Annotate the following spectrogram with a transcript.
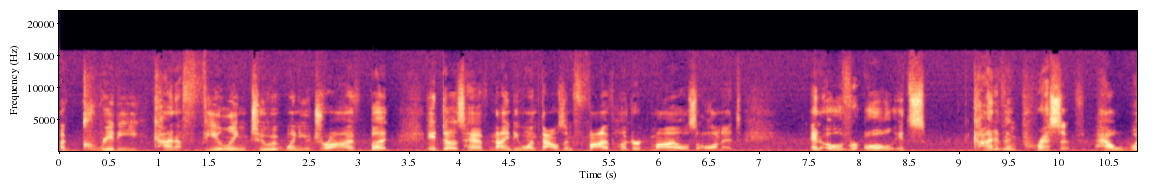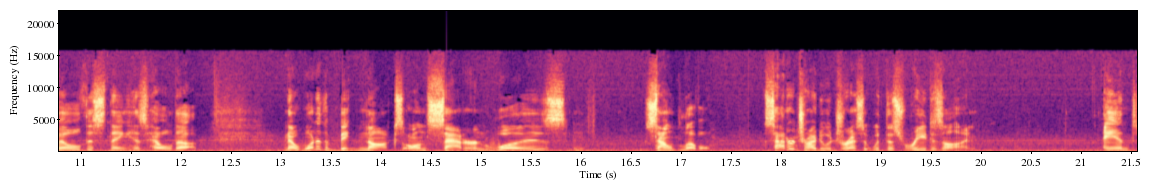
a gritty kind of feeling to it when you drive, but it does have 91,500 miles on it. And overall, it's kind of impressive how well this thing has held up. Now, one of the big knocks on Saturn was sound level. Saturn tried to address it with this redesign. And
